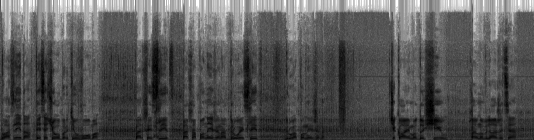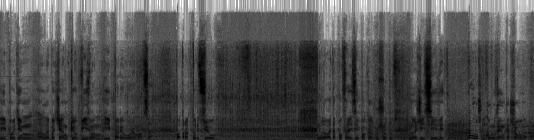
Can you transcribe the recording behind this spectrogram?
Два сліда, тисячу обертів вома. Перший слід, перша понижена, другий слід, друга понижена. Чекаємо дощів, хай воно вляжеться, і потім глибоченки візьмемо і переоримо все. По тракторцю, ну давайте по фрезі покажу, що тут. Ножі цілі. Та воно ж кукурузинка, що воно там.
